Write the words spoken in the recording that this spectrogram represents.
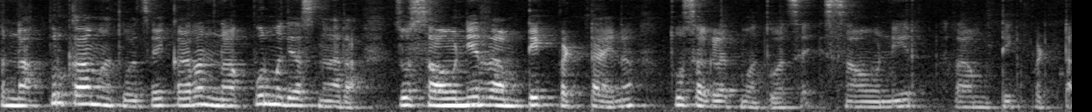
तर नागपूर का महत्वाचं आहे? कारण नागपूरमध्ये असणारा जो सावनेर रामटेक पट्टा आहे ना तो सगळ्यात महत्त्वाचा आहे. सावनेर रामटेक पट्टा.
